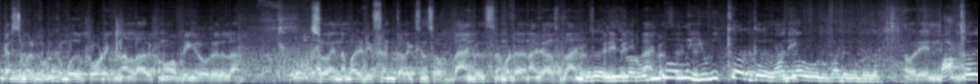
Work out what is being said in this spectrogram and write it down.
கஸ்டமர். கொடுக்கும்போது ப்ராடக்ட் நல்லா இருக்கணும் அப்படிங்கிற ஒரு இதில். ஸோ இந்த மாதிரி டிஃப்ரெண்ட் கலெக்ஷன்ஸ் ஆஃப் பேங்கிள்ஸ் நம்மகிட்ட நகாஸ் பேங்கிள்ஸ் பெரிய பெரிய ரொம்ப யூனிக்காக இருக்கிறது ஏதாச்சும் ஒரு காட்டுங்க பிரதர் ஒரே. பார்க்கவே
